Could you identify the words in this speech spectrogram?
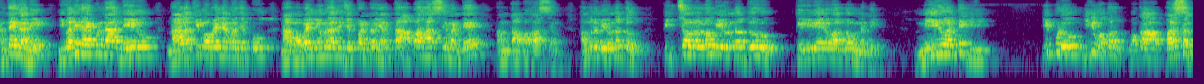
అంతేగాని ఇవన్నీ లేకుండా నేను నా లక్కీ మొబైల్ నెంబర్ చెప్పు నా మొబైల్ నెంబర్ అది చెప్పు అంటాం ఎంత అపహాస్యం అంటే అంత అపహాస్యం. అందులో మీరు ఉండొద్దు. పిచ్చోళ్ళల్లో మీరు ఉండొద్దు తెలివైన వాళ్ళలో ఉండండి. మీరు అంటే ఇది. ఇప్పుడు ఇది ఒక ఒక పర్సన్.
